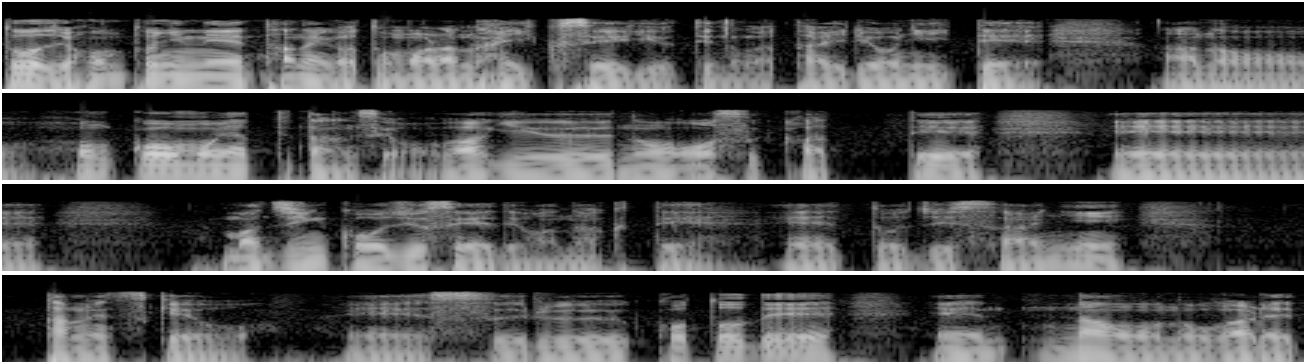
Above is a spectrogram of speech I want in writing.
当時本当にね、種が止まらない育成牛っていうのが大量にいて、あの、本校もやってたんですよ。和牛のオス買って、えー、まあ、人工授精ではなくて、えー、と実際に種付けを、えー、することで、え、難を逃れ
